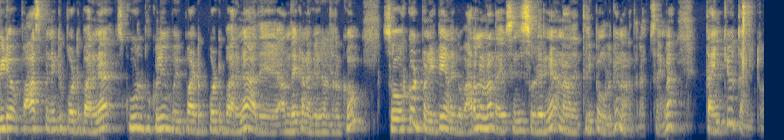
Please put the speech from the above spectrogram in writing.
வீடியோ பாஸ் பண்ணிவிட்டு போட்டு பாருங்கள் ஸ்கூல் புக்லையும் போய் பாட்டு போட்டு பாருங்கள் அது அந்த கணக்குகள் இருக்கும். ஸோ ஒர்க் அவுட் பண்ணிவிட்டு எனக்கு வரலைன்னா தயவு செஞ்சு சொல்லிடுங்க நான் அதை திருப்பி உங்களுக்கு நடத்துகிறேன் சரிங்களா? தேங்க்யூ தேங்க்யூ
